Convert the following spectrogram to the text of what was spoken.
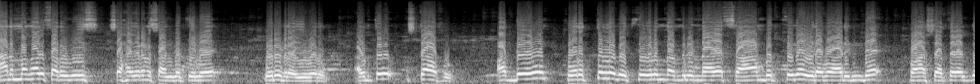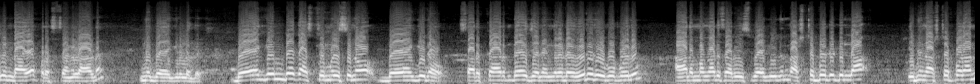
ആനമങ്ങാട് സർവീസ് സഹകരണ സംഘത്തിലെ ഒരു ഡ്രൈവറും അവിടുത്തെ സ്റ്റാഫും അദ്ദേഹവും പുറത്തുള്ള വ്യക്തികളും തമ്മിലുണ്ടായ സാമ്പത്തിക ഇടപാടിന്റെ പശ്ചാത്തലത്തിലുണ്ടായ പ്രശ്നങ്ങളാണ് ഇന്ന് ബാങ്കിലുള്ളത്. ബാങ്കിന്റെ കസ്റ്റമേഴ്സിനോ ബാങ്കിനോ സർക്കാരിന്റെ ജനങ്ങളുടെ ഒരു രൂപ പോലും ആനമങ്ങാട് സർവീസ് ബാങ്കിൽ നിന്ന് നഷ്ടപ്പെട്ടിട്ടില്ല. ഇനി നഷ്ടപ്പെടാൻ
